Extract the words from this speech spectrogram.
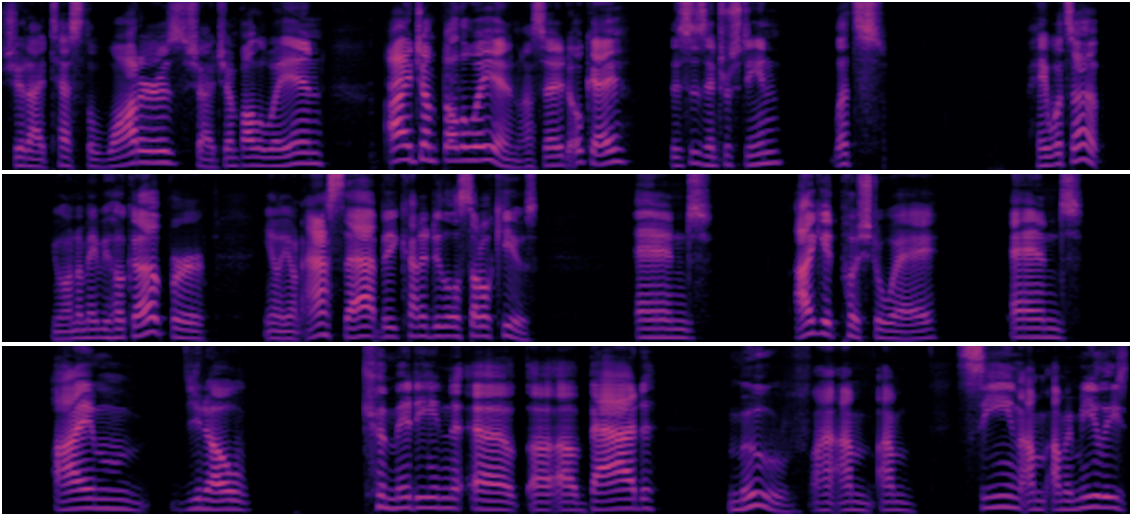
Should I test the waters? Should I jump all the way in? I jumped all the way in. I said, okay, this is interesting. Let's, hey, what's up? You want to maybe hook up? Or, you know, you don't ask that, but you kind of do little subtle cues. And I get pushed away and I'm, you know, committing a, a, a bad move. I, I'm, I'm seeing, I'm, I'm immediately,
